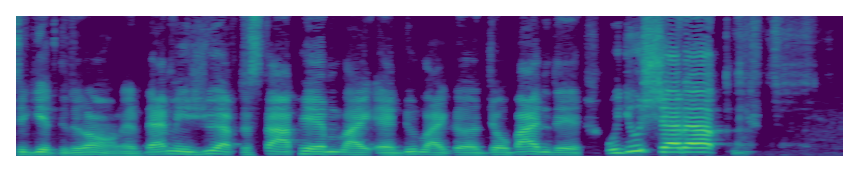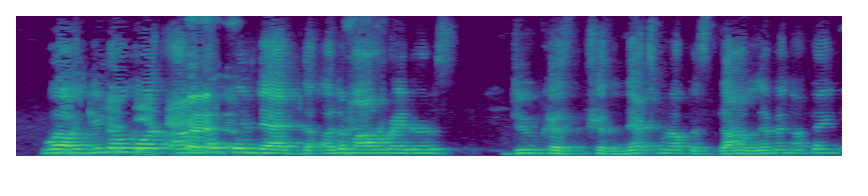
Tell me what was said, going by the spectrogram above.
to get it on. If that means you have to stop him like and do like uh, Joe Biden did, will you shut up? Well, you know what? I'm hoping that the other moderators do because because the next one up is Don Lemon, I think.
